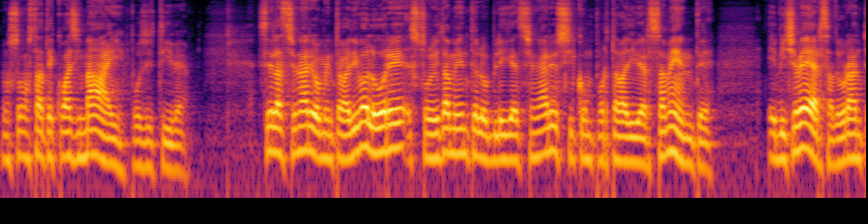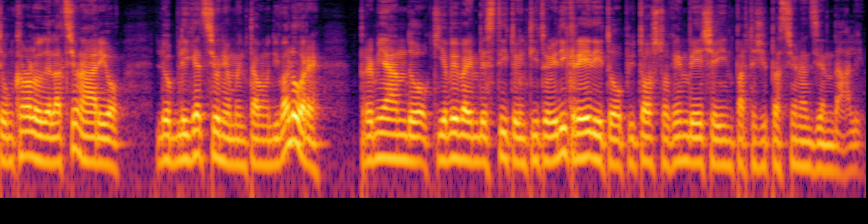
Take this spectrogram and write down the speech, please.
non sono state quasi mai positive. Se l'azionario aumentava di valore, solitamente l'obbligazionario si comportava diversamente e viceversa, durante un crollo dell'azionario, le obbligazioni aumentavano di valore, premiando chi aveva investito in titoli di credito piuttosto che invece in partecipazioni aziendali.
